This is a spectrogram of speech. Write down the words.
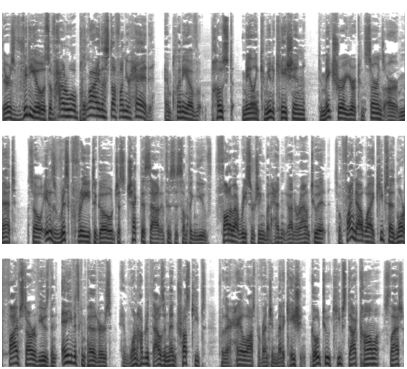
There's videos of how to apply the stuff on your head and plenty of post mailing communication to make sure your concerns are met. So it is risk free to go just check this out if this is something you've thought about researching but hadn't gotten around to it. So find out why Keeps has more five star reviews than any of its competitors and 100,000 men trust Keeps for their hair loss prevention medication. Go to keeps.com slash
